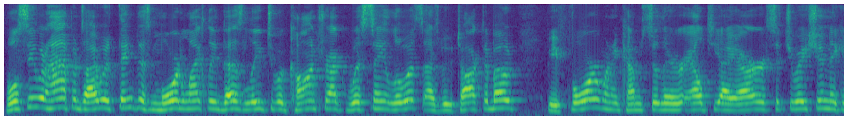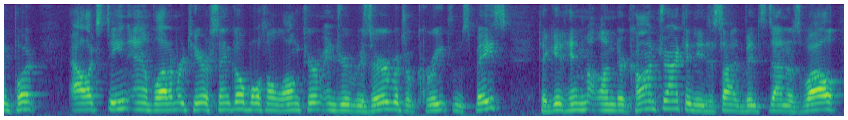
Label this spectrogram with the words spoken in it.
we'll see what happens. I would think this more than likely does lead to a contract with St. Louis, as we've talked about before when it comes to their LTIR situation. They can put Alex Steen and Vladimir Tarasenko both on long-term injury reserve, which will create some space to get him under contract. And he decide Vince Dunn as well.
